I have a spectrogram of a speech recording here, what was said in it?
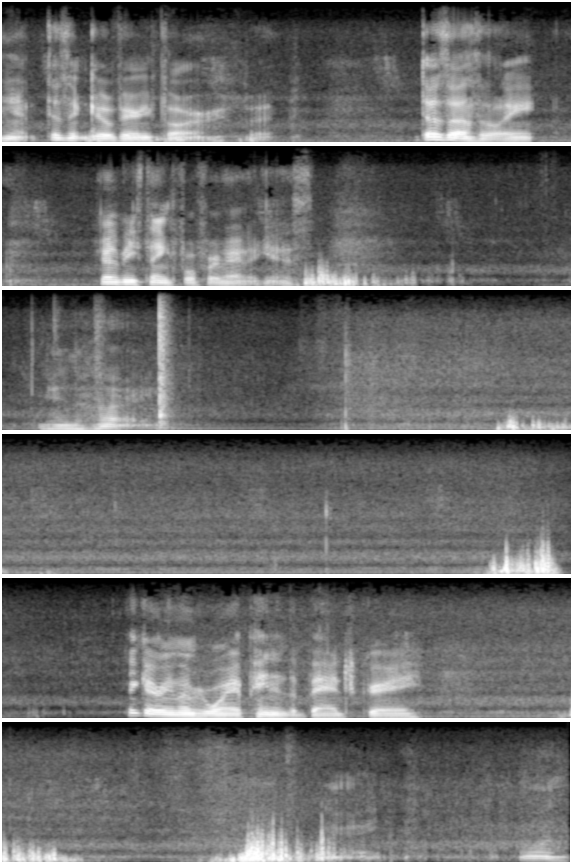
Yeah, it doesn't go very far, but it does oscillate. Gotta be thankful for that, I guess. And hi. I think I remember why I painted the badge gray. One.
